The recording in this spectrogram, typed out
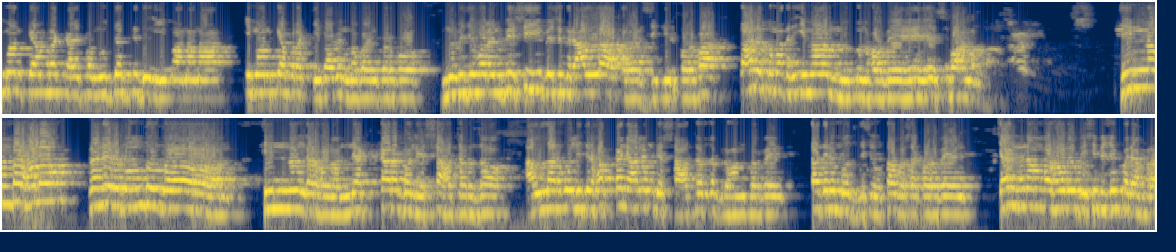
ইমানকে আমরা কাইফা ঈমান আনা। ইমানকে আমরা কীভাবে নবায়ন করব? নবীজি বলেন, বেশি বেশি করে আল্লাহ জিকির করবা, তাহলে তোমাদের ঈমান নতুন হবে। তিন নাম্বার হলো প্রাণের বন্ধুগণ। তিন নাম্বার হলো নেককার গণের সাহচর্য। আল্লাহর ওলিদের হক্কানি আলেমদের সাহচর্য গ্রহণ করবেন, তাদের মধ্যে উঠা বসা করবেন। চার নাম্বার হলো বেশি বেশি করে আমরা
